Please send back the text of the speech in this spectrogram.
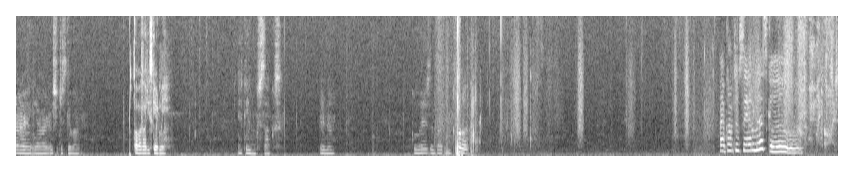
alright, yeah, alright, we should just give up. oh my god, you scared me. This game sucks. I know. Where's the button? Hold on. I've come to Santa, let's go. Oh my gosh,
